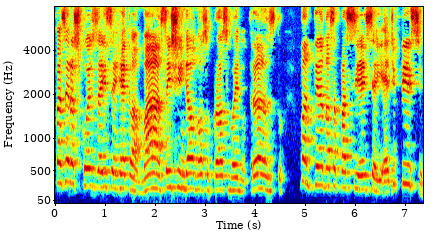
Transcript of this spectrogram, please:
Fazer as coisas aí sem reclamar, sem xingar o nosso próximo aí no trânsito, manter a nossa paciência aí. É difícil,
